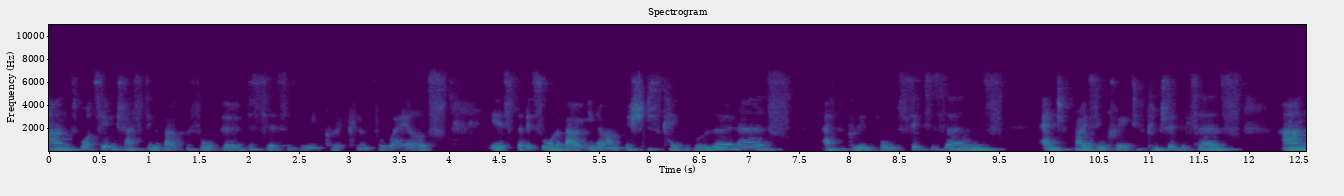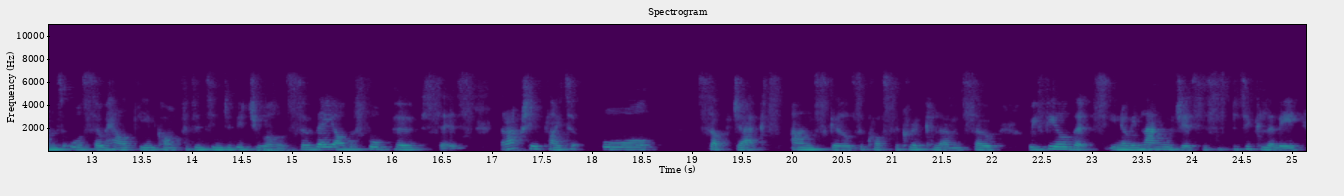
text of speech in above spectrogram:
And what's interesting about the four purposes of the new curriculum for Wales is that it's all about, you know, ambitious, capable learners, ethical, informed citizens, enterprising, creative contributors, and also healthy and confident individuals. So they are the four purposes that actually apply to all subjects and skills across the curriculum. So we feel that, you know, in languages, this is particularly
